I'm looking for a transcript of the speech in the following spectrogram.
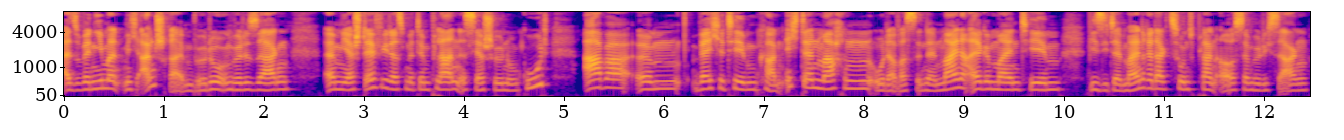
Also wenn jemand mich anschreiben würde und würde sagen, ähm, ja Steffi, das mit dem Plan ist ja schön und gut, aber ähm, welche Themen kann ich denn machen oder was sind denn meine allgemeinen Themen? Wie sieht denn mein Redaktionsplan aus? Dann würde ich sagen,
